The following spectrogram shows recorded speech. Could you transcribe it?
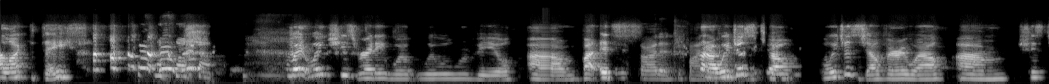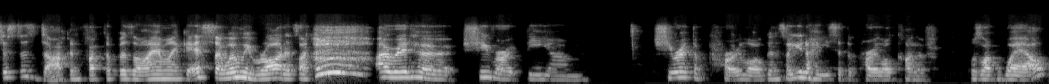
I like to tease. when, when she's ready, we'll, we will reveal. Um, but it's I'm excited to find no, out. We just gel. We just gel very well. Um, she's just as dark and fucked up as I am, I guess. So when we write, it's like I read her. She wrote the um, she wrote the prologue, and so you know how you said the prologue kind of was like wow.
